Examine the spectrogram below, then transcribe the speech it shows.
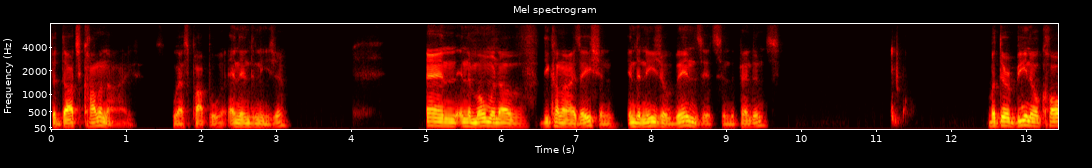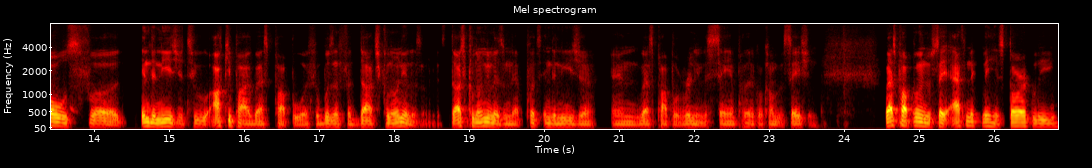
The Dutch colonized West Papua and Indonesia and in the moment of decolonization, Indonesia wins its independence. But there would be no calls for Indonesia to occupy West Papua if it wasn't for Dutch colonialism. It's Dutch colonialism that puts Indonesia and West Papua really in the same political conversation. West Papuans would say ethnically, historically,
